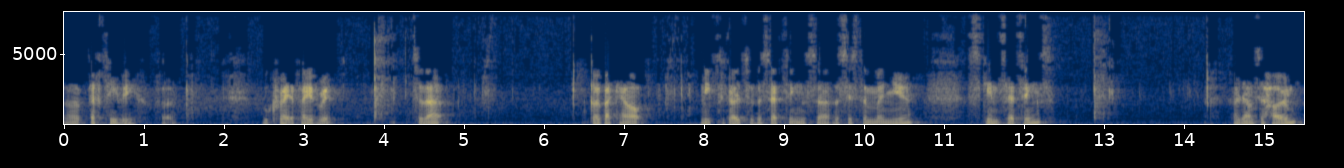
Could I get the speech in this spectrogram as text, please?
uh, FTV. So we'll create a favorite to that. Go back out. Need to go to the settings uh, the system menu skin settings. Go down to home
